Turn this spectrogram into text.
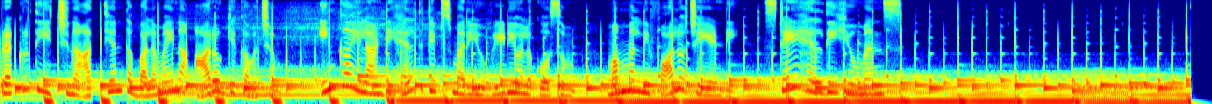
ప్రకృతి ఇచ్చిన అత్యంత బలమైన ఆరోగ్య కవచం. ఇంకా ఇలాంటి హెల్త్ టిప్స్ మరియు వీడియోల కోసం మమ్మల్ని ఫాలో చేయండి. Stay healthy humans.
